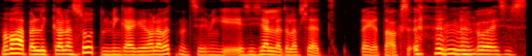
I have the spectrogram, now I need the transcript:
ma vahepeal ikka olen suutnud mingi aeg ei ole võtnud siis mingi ja siis jälle tuleb see, et tegelikult tahaks Mm. nagu ja siis,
